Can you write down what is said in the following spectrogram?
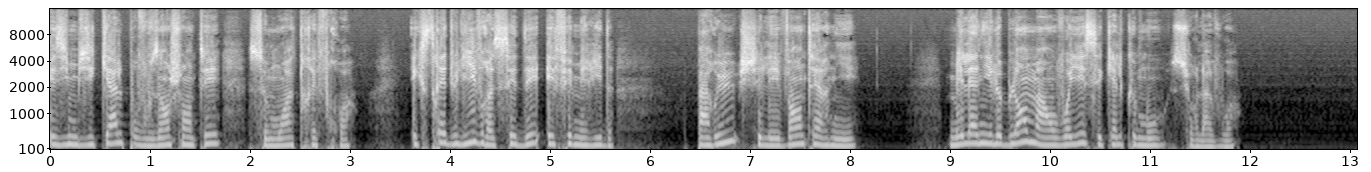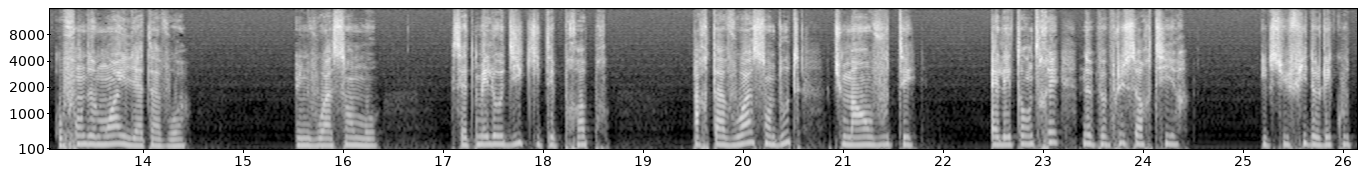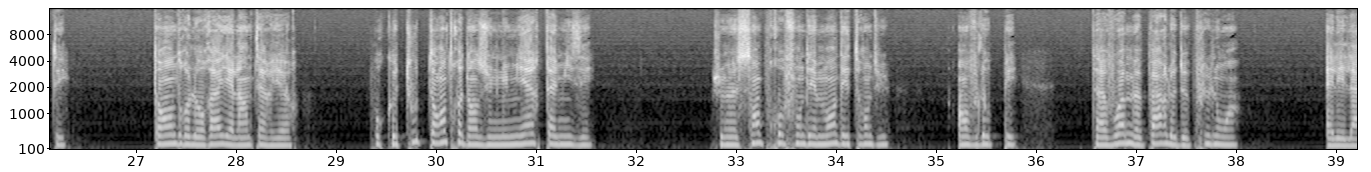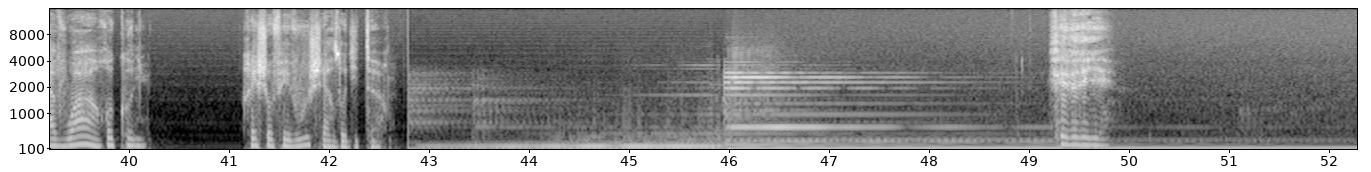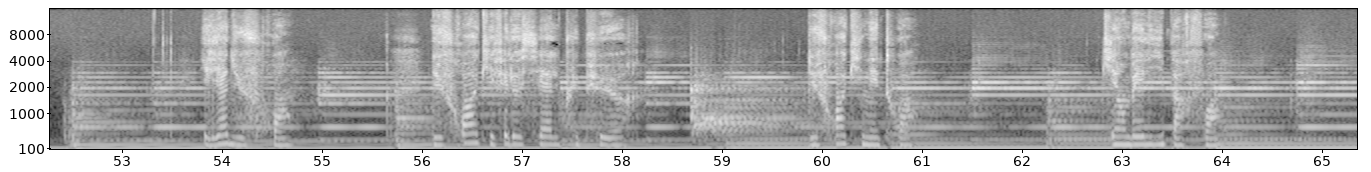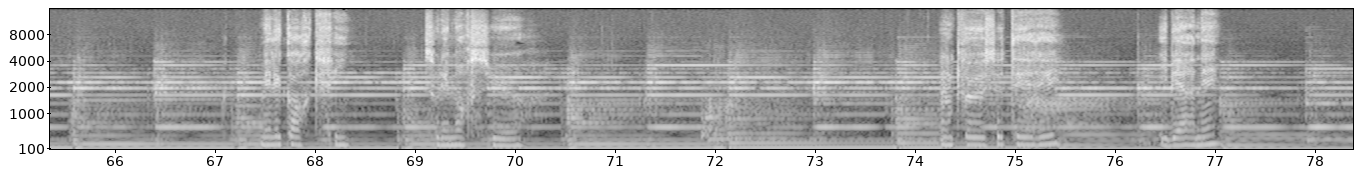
Poésie musicale pour vous enchanter ce mois très froid. Extrait du livre CD éphéméride, paru chez les Venterniers. Mélanie Leblanc m'a envoyé ces quelques mots sur la voix. Au fond de moi, il y a ta voix. Une voix sans mots. Cette mélodie qui t'est propre. Par ta voix, sans doute, tu m'as envoûté. Elle est entrée, ne peut plus sortir. Il suffit de l'écouter. Tendre l'oreille à l'intérieur pour que tout entre dans une lumière tamisée. Je me sens profondément détendue, enveloppée. Ta voix me parle de plus loin. Elle est la voix reconnue. Réchauffez-vous, chers auditeurs. Février. Il y a du froid. Du froid qui fait le ciel plus pur. Du froid qui nettoie. Qui embellit parfois. Mais les corps crient sous les morsures. On peut se terrer, hiberner,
